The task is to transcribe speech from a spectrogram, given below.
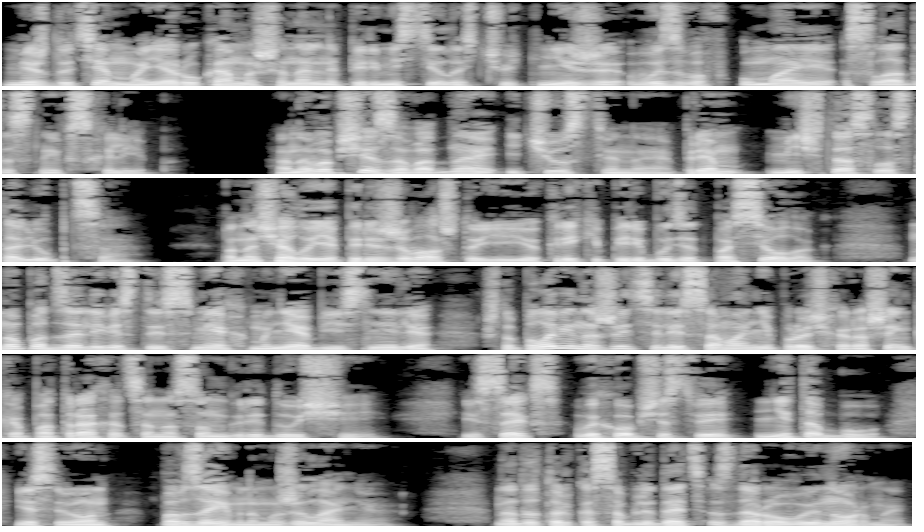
Между тем моя рука машинально переместилась чуть ниже, вызвав у Майи сладостный всхлип. Она вообще заводная и чувственная, прям мечта сластолюбца. Поначалу я переживал, что ее крики перебудят поселок, но под заливистый смех мне объяснили, что половина жителей сама не прочь хорошенько потрахаться на сон грядущий. И секс в их обществе не табу, если он по взаимному желанию. Надо только соблюдать здоровые нормы,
